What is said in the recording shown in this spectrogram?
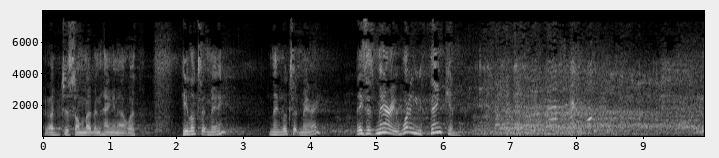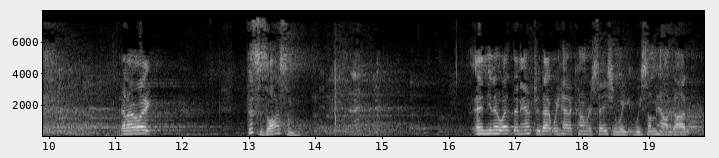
I'm just someone I've been hanging out with. He looks at me, and then he looks at Mary, and he says, "Mary, what are you thinking?" and I'm like, "This is awesome." And you know what? Then after that, we had a conversation. We we somehow got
